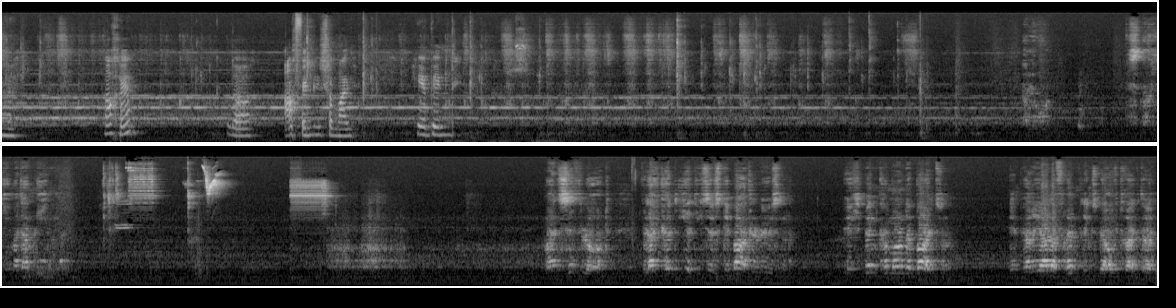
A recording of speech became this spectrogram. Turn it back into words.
Äh, okay. Ja, auch wenn ich schon mal hier bin. Sith Lord, vielleicht könnt ihr dieses Debakel lösen. Ich bin Commander Bolton, imperialer Fremdlingsbeauftragter.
